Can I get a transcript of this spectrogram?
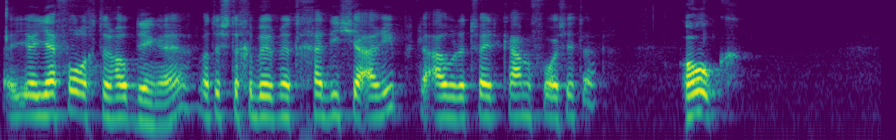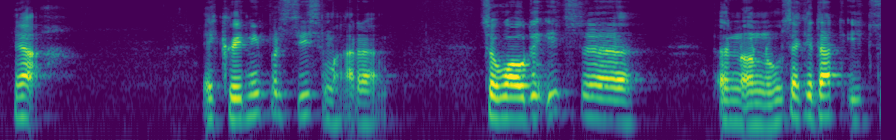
Jij volgt een hoop dingen, hè? Wat is er gebeurd met Khadija Ariep, de oude Tweede Kamervoorzitter? Ook. Ja. Ik weet niet precies, maar ze wouden iets, een, een, hoe zeg je dat, iets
